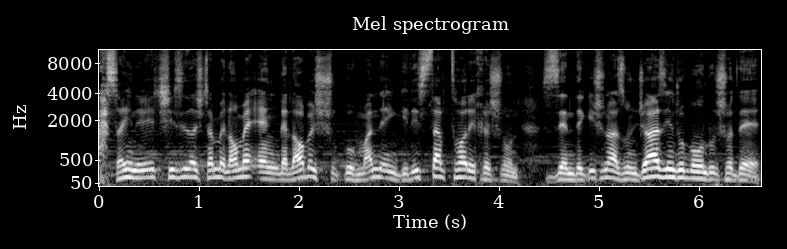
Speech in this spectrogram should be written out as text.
اصلا اینه یه چیزی داشتن به نام انقلاب شکوهمند انگلیس در تاریخشون. زندگیشون از اونجا از این رو به اون رو شده.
